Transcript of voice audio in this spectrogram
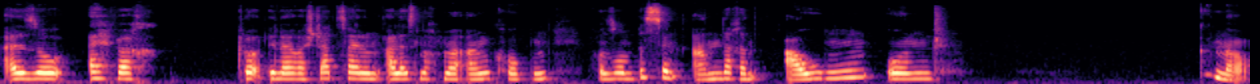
Also einfach dort in eurer Stadt sein und alles nochmal angucken. Von so ein bisschen anderen Augen und genau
